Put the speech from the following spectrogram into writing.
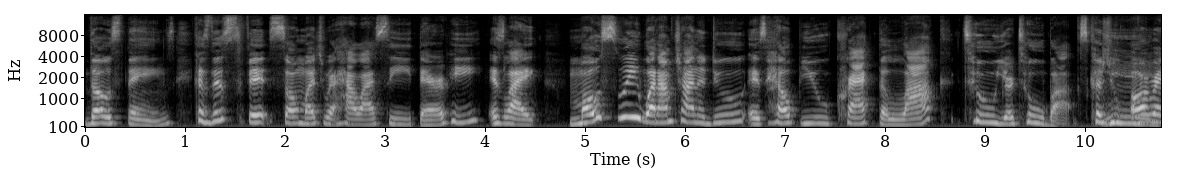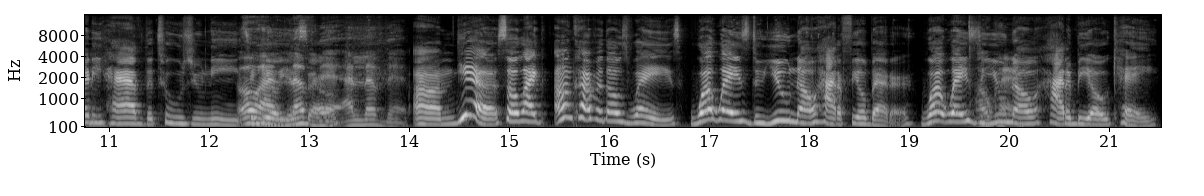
those things because this fits so much with how I see therapy. Is like mostly what I'm trying to do is help you crack the lock to your toolbox because you already have the tools you need Oh, to heal I yourself. love that. I love that. Um, yeah. So like uncover those ways. What ways do you know how to feel better? What ways do you know how to be okay?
